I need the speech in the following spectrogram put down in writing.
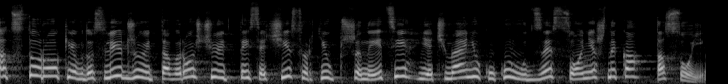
Понад 100 років досліджують та вирощують тисячі сортів пшениці, ячменю, кукурудзи, соняшника та сої.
